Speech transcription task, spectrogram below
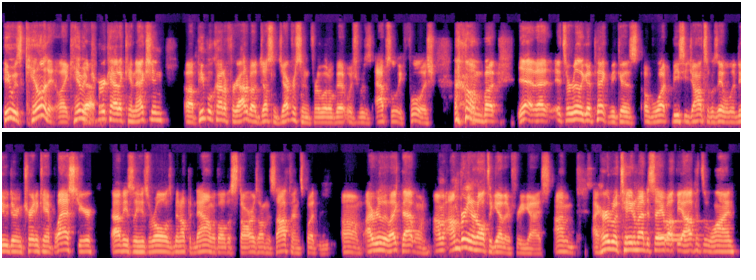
he was killing it. Like him yeah. and Kirk had a connection. Uh, people kind of forgot about Justin Jefferson for a little bit, which was absolutely foolish. um, but yeah, that it's a really good pick because of what Bisi Johnson was able to do during training camp last year obviously his role has been up and down with all the stars on this offense, but mm-hmm. um, I really like that one. I'm, I'm bringing it all together for you guys. I'm I heard what Tatum had to say about the offensive line.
